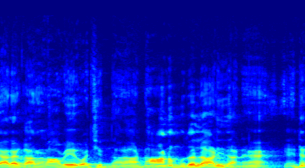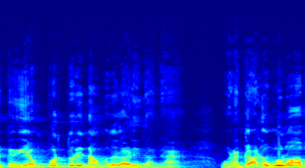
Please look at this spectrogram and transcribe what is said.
வேலைக்காரனாகவே வச்சுருந்தானா? நானும் முதலாளி தானே. எனக்கு என் பொறுத்தவரை நான் முதலாளி தானே. உனக்கு அனுகூலமாக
